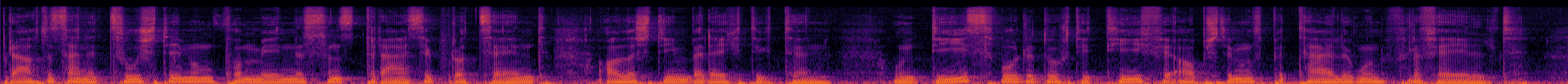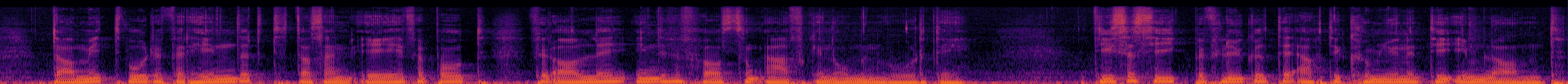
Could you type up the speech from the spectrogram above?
braucht es eine Zustimmung von mindestens 30 Prozent aller Stimmberechtigten, und dies wurde durch die tiefe Abstimmungsbeteiligung verfehlt. Damit wurde verhindert, dass ein Eheverbot für alle in die Verfassung aufgenommen wurde. Dieser Sieg beflügelte auch die Community im Land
